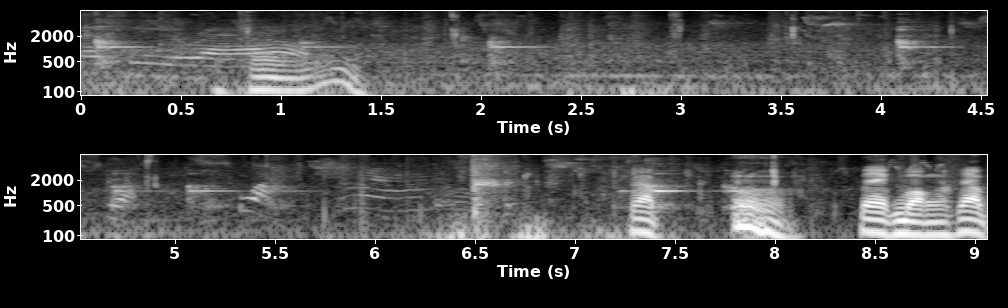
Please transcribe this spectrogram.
นาทีแล้วอืมสวบสวบ ครับ แบกบองครับ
